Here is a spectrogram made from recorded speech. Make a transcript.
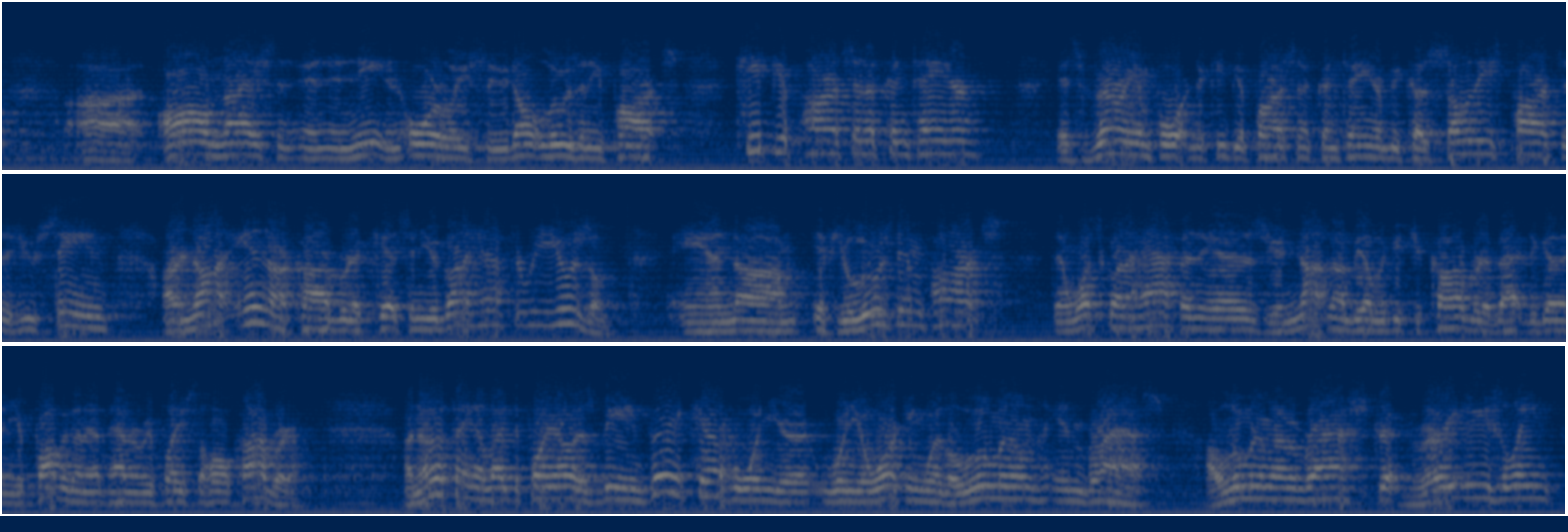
uh, all nice and, and, and neat and orderly so you don't lose any parts. Keep your parts in a container. It's very important to keep your parts in a container because some of these parts as you've seen are not in our carburetor kits and you're going to have to reuse them and um, if you lose them parts then what's going to happen is you're not going to be able to get your carburetor back together, and you're probably going to have to replace the whole carburetor. Another thing I'd like to point out is being very careful when you're when you're working with aluminum and brass. Aluminum and brass strip very easily.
